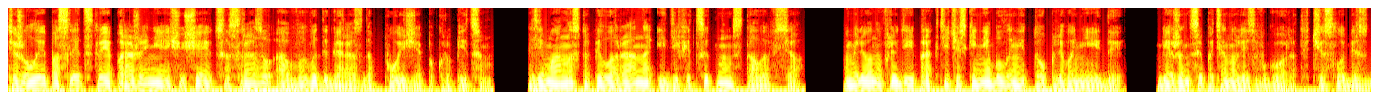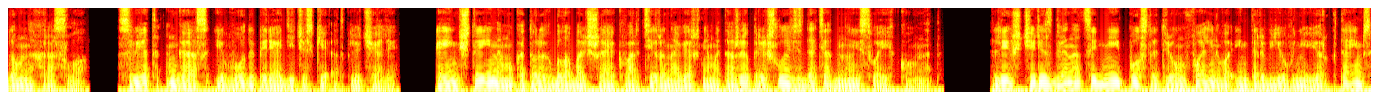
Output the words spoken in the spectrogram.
Тяжелые последствия поражения ощущаются сразу, а выводы гораздо позже, по крупицам. Зима наступила рано, и дефицитным стало все. У миллионов людей практически не было ни топлива, ни еды. Беженцы потянулись в город, число бездомных росло. Свет, газ и воду периодически отключали. Эйнштейнам, у которых была большая квартира на верхнем этаже, пришлось сдать одну из своих комнат. Лишь через 12 дней после триумфального интервью в «Нью-Йорк Таймс»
